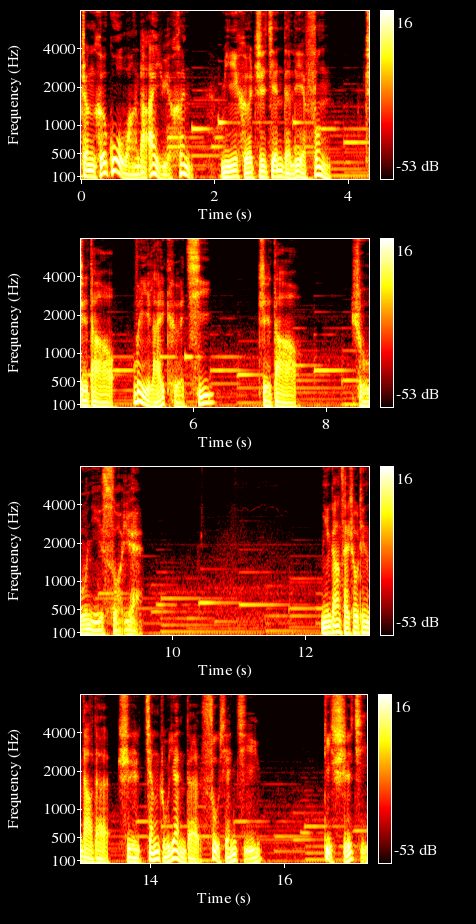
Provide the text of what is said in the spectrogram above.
整合过往的爱与恨，弥合之间的裂缝，直到未来可期，直到如你所愿。您刚才收听到的是江竹燕的《素贤集》，第十集《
